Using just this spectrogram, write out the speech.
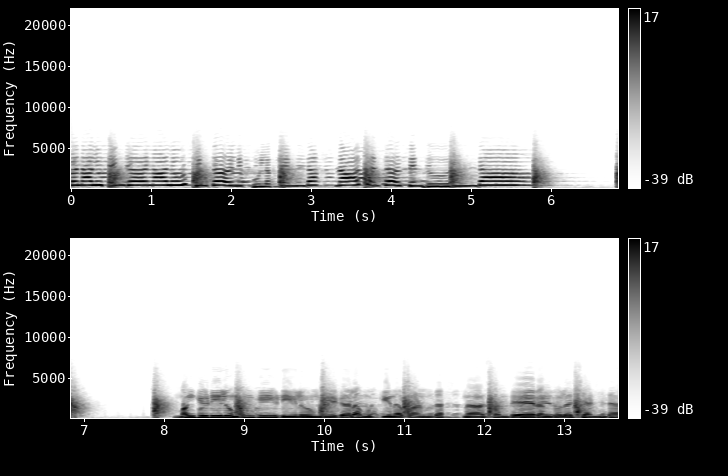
సింగనాలు సింగనాలు సింతని పూల కింద నా జంట సింధూరుందా మంగిడీలు మంగిడీలు మేఘల ముగ్గిన పండ నా సందే రంగుల జెండా.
